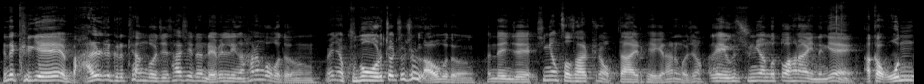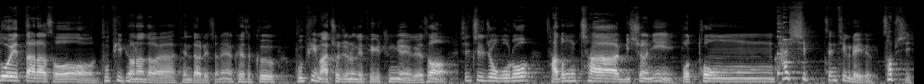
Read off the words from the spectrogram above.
근데 그게 말을 그렇게 한 거지 사실은 레벨링을 하는 거거든. 왜냐 구멍으로 쫄쫄쫄 나오거든. 근데 이제 신경 써서 할 필요는 없다 이렇게 얘기를 하는 거죠. 근데 여기서 중요한 거또 하나 있는 게 아까 온도에 따라서 부피 변화가 된다 그랬잖아요. 그래서 그 부피 맞춰주는 게 되게 중요해요. 그래서 실질적으로 자동차 미션이 보통 80 센티그레이드 섭씨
